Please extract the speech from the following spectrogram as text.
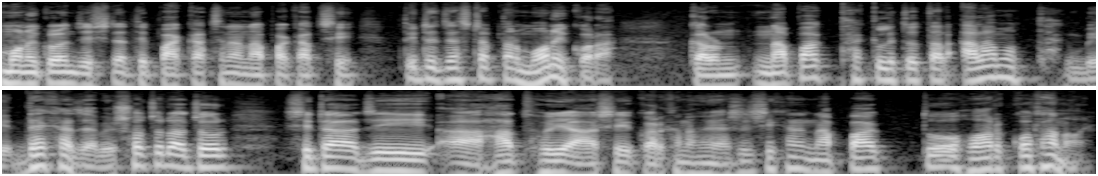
মনে করেন যে সেটাতে পাক আছে না, নাপাক আছে, তো এটা জাস্ট আপনার মনে করা। কারণ নাপাক থাকলে তো তার আলামত থাকবে, দেখা যাবে। সচরাচর সেটা যে হাত হয়ে আসে, কারখানা হয়ে আসে, সেখানে নাপাক তো হওয়ার কথা নয়।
